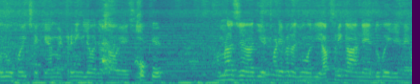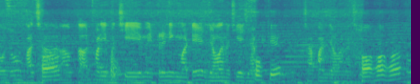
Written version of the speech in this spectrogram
ઓલું હોય છે કે અમે ટ્રેનિંગ લેવા જતા હોઈએ છીએ. ઓકે હમણાં જ હજી અઠવાડિયા પહેલા હું હજી આફ્રિકા અને દુબઈ જઈને આવ્યો છું. પાછા આવતા અઠવાડિયા પછી અમે ટ્રેનિંગ માટે જવાના છીએ જાપાન. જવાના છીએ. તો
